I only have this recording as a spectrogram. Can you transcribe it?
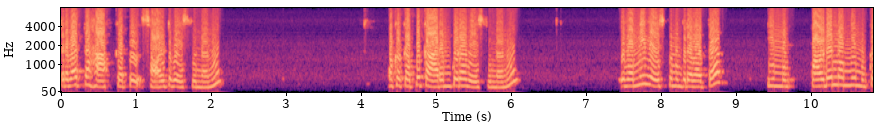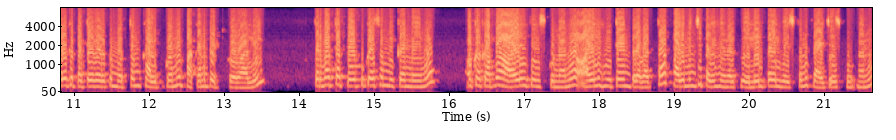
తర్వాత హాఫ్ కప్ సాల్ట్ వేస్తున్నాను. ఒక కప్పు కారం కూడా వేస్తున్నాను. ఇవన్నీ వేసుకున్న తర్వాత ఈ పౌడర్లన్నీ ముక్కలకు పెట్టే వరకు మొత్తం కలుపుకొని పక్కన పెట్టుకోవాలి. తర్వాత పోపు కోసం ఇక్కడ నేను ఒక కప్పు ఆయిల్ తీసుకున్నాను. ఆయిల్ హీట్ అయిన తర్వాత పది నుంచి పదిహేను వరకు వెల్లుల్లిపాయలు వేసుకొని ఫ్రై చేసుకుంటున్నాను.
